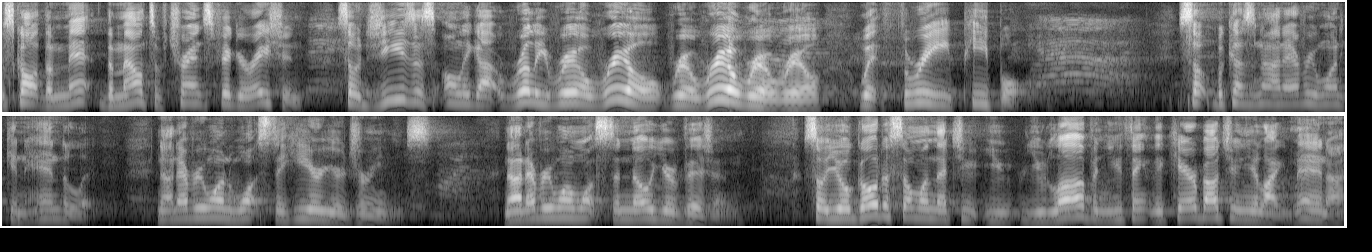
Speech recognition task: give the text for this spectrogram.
it's called the, the Mount of Transfiguration. So Jesus only got really real, real, real, real, real, real with three people. So, because not everyone can handle it. Not everyone wants to hear your dreams. Not everyone wants to know your vision. So you'll go to someone that you, you, you love and you think they care about you, and you're like, man, I,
